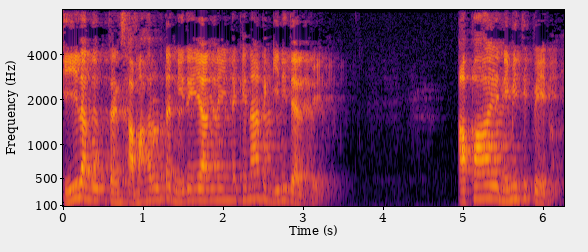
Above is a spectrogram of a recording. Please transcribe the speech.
ඊළඟ උපතැන් සමහරුන්ට නිරයන්න ඉන්න කෙනාට ගිනි දැල්පේ. අපාය නිමිති පේනවා.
